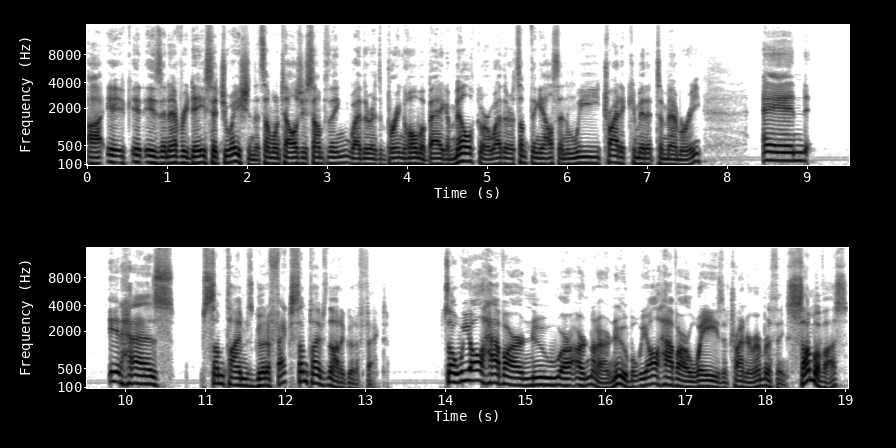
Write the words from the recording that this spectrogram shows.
Uh, it, it is an everyday situation that someone tells you something, whether it's bring home a bag of milk or whether it's something else, and we try to commit it to memory. And it has sometimes good effect, sometimes not a good effect. So we all have our new, or, or not our new, but we all have our ways of trying to remember things. Some of us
